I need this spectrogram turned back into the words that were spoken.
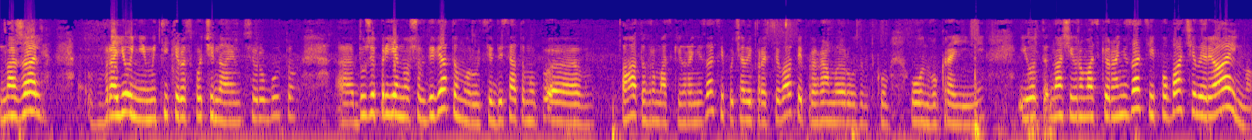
На жаль, в районі ми тільки розпочинаємо цю роботу. Е, Дуже приємно, що в 9-му році, в 10-му е, багато громадських організацій почали працювати програмою розвитку ООН в Україні. І от наші громадські організації побачили реально.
